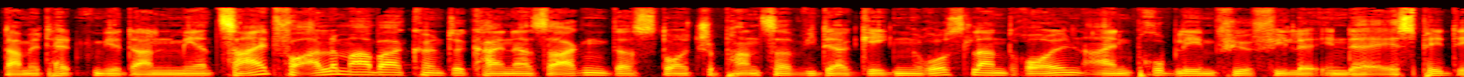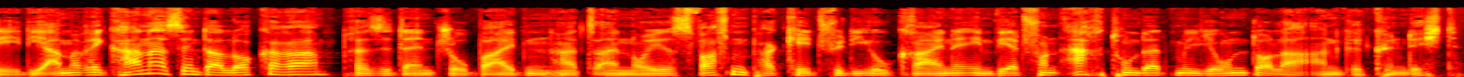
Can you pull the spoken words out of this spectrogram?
Damit hätten wir dann mehr Zeit. Vor allem aber könnte keiner sagen, dass deutsche Panzer wieder gegen Russland rollen. Ein Problem für viele in der SPD. Die Amerikaner sind da lockerer. Präsident Joe Biden hat ein neues Waffenpaket für die Ukraine im Wert von 800 Millionen Dollar angekündigt.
